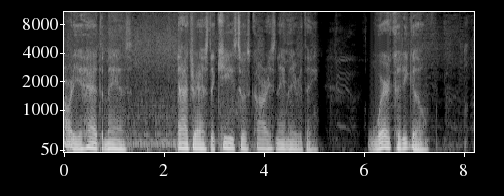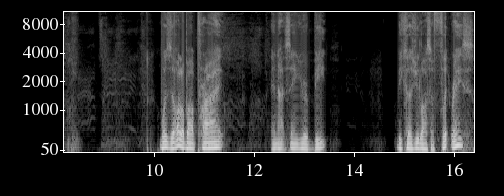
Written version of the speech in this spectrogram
already had the man's address, the keys to his car, his name, and everything. Where could he go? Was it all about pride and not saying you're beat because you lost a foot race?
